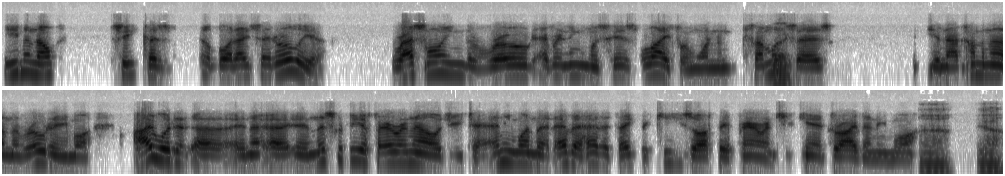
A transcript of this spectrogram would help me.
even though, see, because of what I said earlier, wrestling, the road, everything was his life. And when someone right. says, you're not coming on the road anymore. I would, uh, and uh, and this would be a fair analogy to anyone that ever had to take the keys off their parents. You can't drive anymore. Uh, yeah.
